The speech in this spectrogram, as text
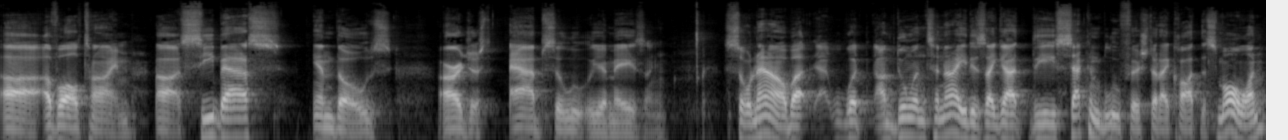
uh, of all time. Uh, sea bass and those are just absolutely amazing. So now, but what I'm doing tonight is I got the second bluefish that I caught, the small one,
